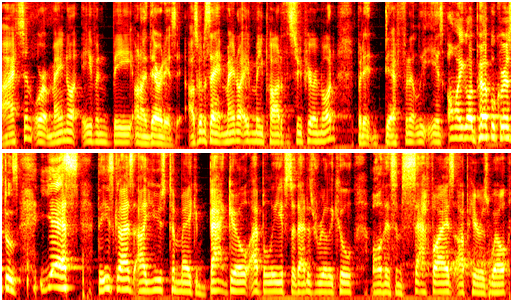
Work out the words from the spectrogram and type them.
item, or it may not even be. Oh no, there it is. I was going to say it may not even be part of the superhero mod, but it definitely is. Oh my god, purple crystals! Yes, these guys are used to make Batgirl, I believe. So that is really cool. Oh, there's some sapphires up here as well.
